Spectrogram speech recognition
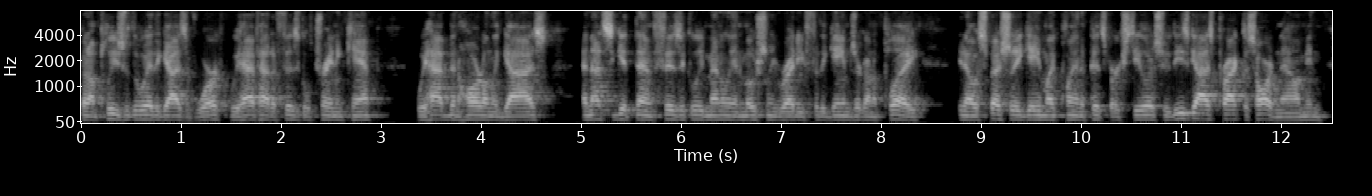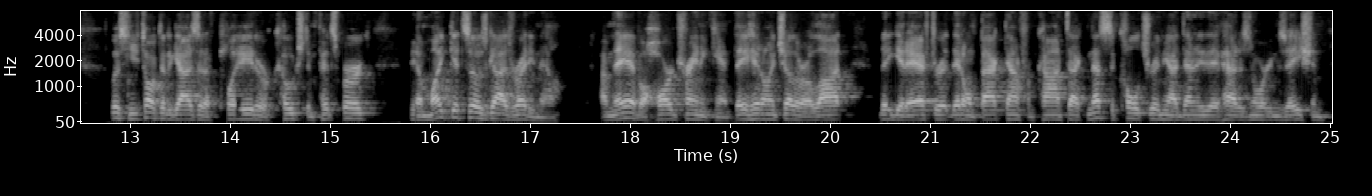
But I'm pleased with the way the guys have worked. We have had a physical training camp. We have been hard on the guys and that's to get them physically, mentally, and emotionally ready for the games they're going to play. You know, especially a game like playing the Pittsburgh Steelers, who these guys practice hard now. I mean, listen, you talk to the guys that have played or coached in Pittsburgh. You know, Mike gets those guys ready now. I mean, they have a hard training camp. They hit on each other a lot. They get after it. They don't back down from contact, and that's the culture and the identity they've had as an organization.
